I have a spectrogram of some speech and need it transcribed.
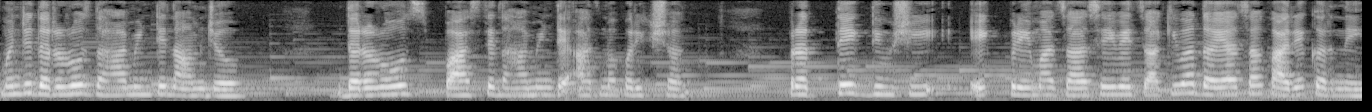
म्हणजे दररोज दहा मिनिटे नामजप दररोज पाच ते दहा मिनिटे आत्मपरीक्षण प्रत्येक दिवशी एक प्रेमाचा सेवेचा किंवा दयाचा कार्य करणे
